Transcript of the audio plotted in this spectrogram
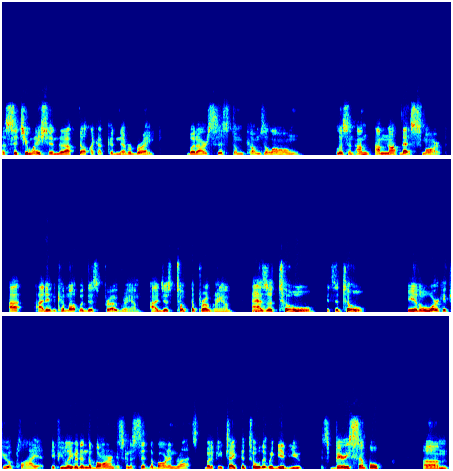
a situation that I felt like I could never break. But our system comes along. Listen, I'm I'm not that smart. I I didn't come up with this program. I just took the program yeah. as a tool. It's a tool. It'll work if you apply it. If you leave it in the barn, it's going to sit in the barn and rust. But if you take the tool that we give you, it's very simple. Um,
